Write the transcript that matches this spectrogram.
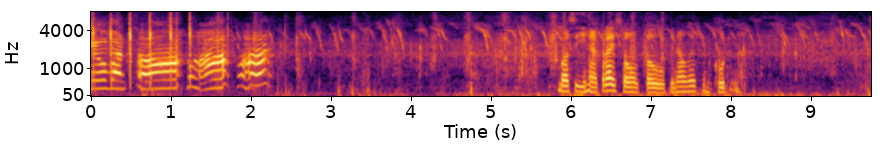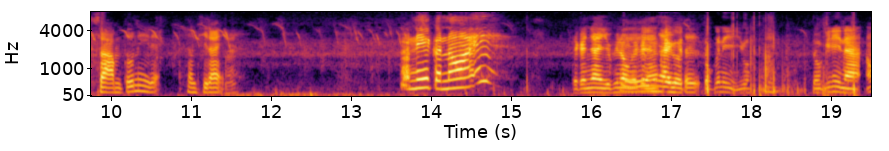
อยู่บ้านอ๋อบอสีหากได้สองตัวพี่น้องเลยเป็นคุดสามตัวนี้แหละทำสิได้ ตัวนี้ก็น้อย แต่ก็ใหญ่อยู่พี่น้องเออแต่ก็ยังใครก็ใหญ่เติบตกก็นี่อยู่ตกก็นี่นะเอ้า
